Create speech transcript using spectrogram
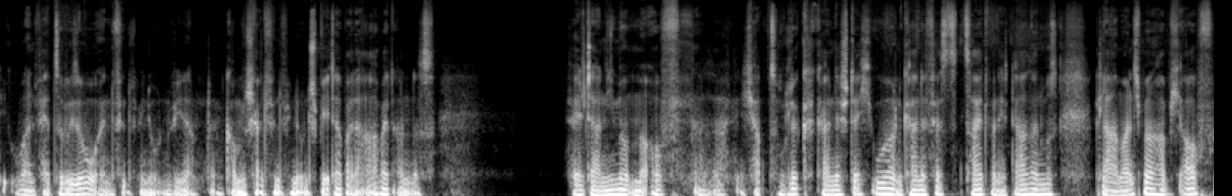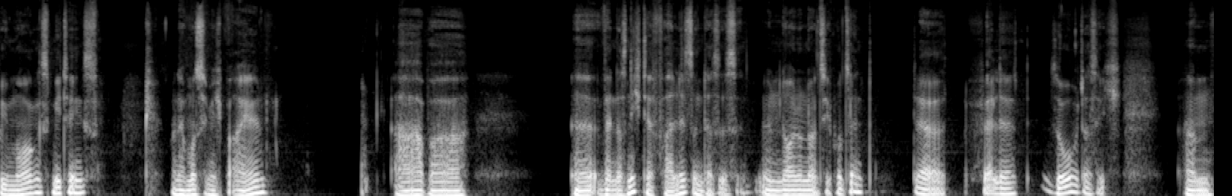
die U-Bahn fährt sowieso in fünf Minuten wieder. Dann komme ich halt fünf Minuten später bei der Arbeit an. Das fällt da niemandem auf. Also ich habe zum Glück keine Stechuhr und keine feste Zeit, wann ich da sein muss. Klar, manchmal habe ich auch früh morgens Meetings und da muss ich mich beeilen. Aber äh, wenn das nicht der Fall ist, und das ist in 99 Prozent der Fälle so, dass ich ähm,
